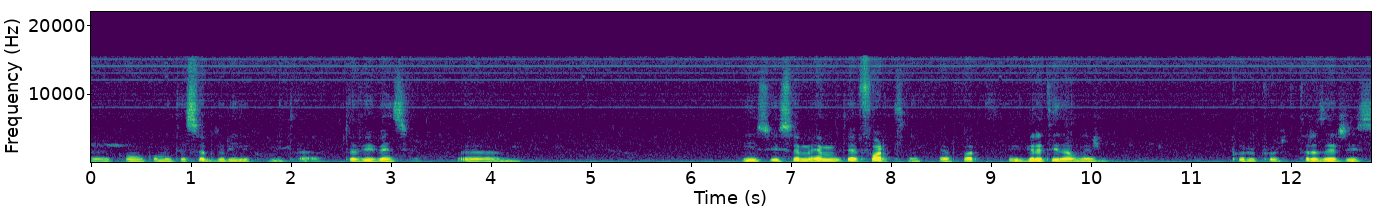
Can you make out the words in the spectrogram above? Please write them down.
uh, com, com muita sabedoria, com muita, muita vivência. Uh, isso, isso é, é, é forte, é forte. E gratidão mesmo por, trazeres isso.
